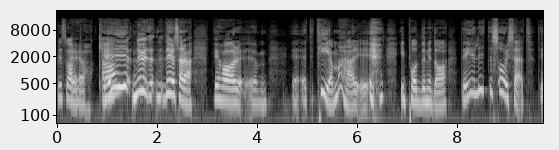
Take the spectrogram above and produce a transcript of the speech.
Det är så att Eh, Okej, nu det är så här, vi har ehm, ett tema här i, i podden idag. Det är lite sorgset. Det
